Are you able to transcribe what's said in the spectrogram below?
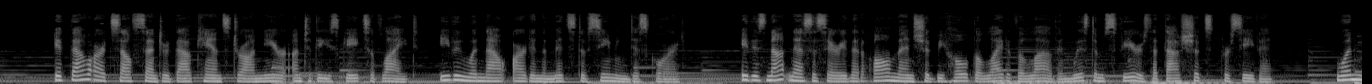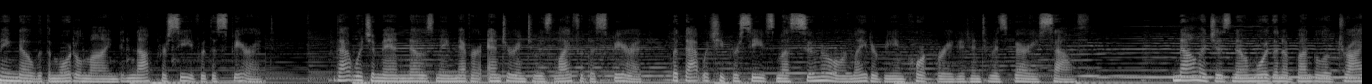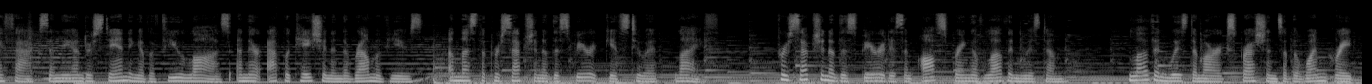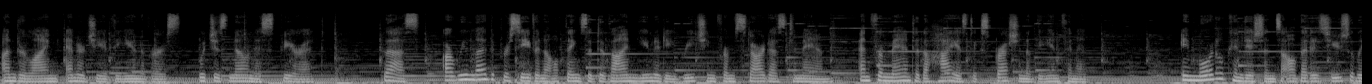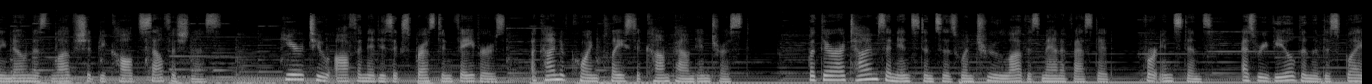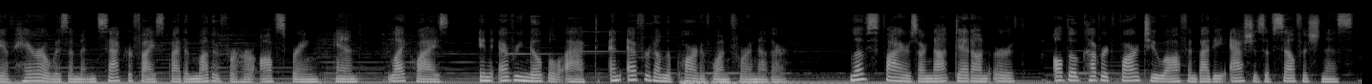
If thou art self centered, thou canst draw near unto these gates of light, even when thou art in the midst of seeming discord. It is not necessary that all men should behold the light of the love and wisdom spheres that thou shouldst perceive it. One may know with the mortal mind and not perceive with the spirit. That which a man knows may never enter into his life of the Spirit, but that which he perceives must sooner or later be incorporated into his very self. Knowledge is no more than a bundle of dry facts and the understanding of a few laws and their application in the realm of use, unless the perception of the Spirit gives to it life. Perception of the Spirit is an offspring of love and wisdom. Love and wisdom are expressions of the one great underlying energy of the universe, which is known as Spirit. Thus, are we led to perceive in all things a divine unity reaching from stardust to man, and from man to the highest expression of the infinite. In mortal conditions, all that is usually known as love should be called selfishness. Here, too often, it is expressed in favors, a kind of coin placed at compound interest. But there are times and instances when true love is manifested, for instance, as revealed in the display of heroism and sacrifice by the mother for her offspring, and, likewise, in every noble act and effort on the part of one for another. Love's fires are not dead on earth, although covered far too often by the ashes of selfishness.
